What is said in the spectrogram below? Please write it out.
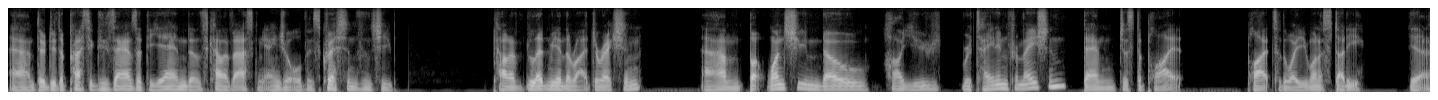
And do I do the practice exams at the end? And it's kind of asking Angel all these questions, and she kind of led me in the right direction. Um, but once you know how you retain information, then just apply it. Apply it to the way you want to study. Yeah.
